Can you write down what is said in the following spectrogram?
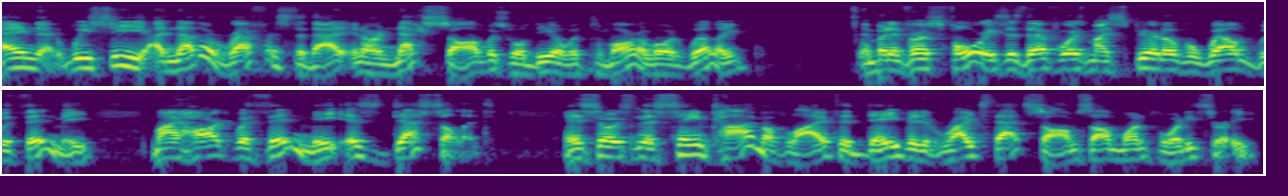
And we see another reference to that in our next psalm, which we'll deal with tomorrow, Lord willing. But in verse 4, he says, Therefore is my spirit overwhelmed within me, my heart within me is desolate. And so it's in the same time of life that David writes that psalm, Psalm 143.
